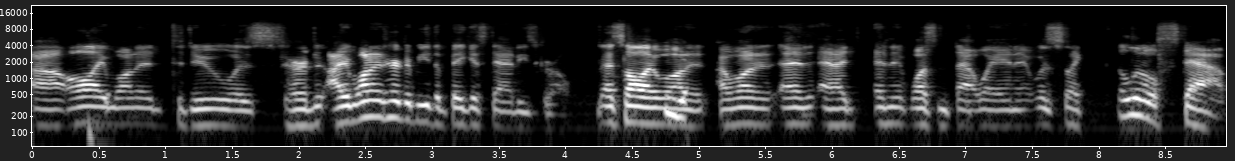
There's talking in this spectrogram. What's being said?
Uh, all I wanted to do was her. I wanted her to be the biggest daddy's girl. That's all I wanted. I wanted, and and I, and it wasn't that way. And it was like a little stab,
